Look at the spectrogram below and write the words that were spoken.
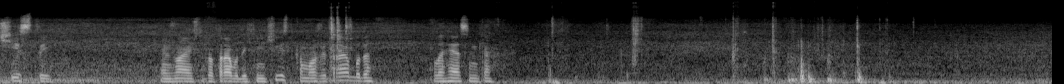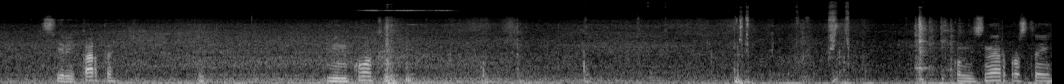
Чистий. Я не знаю, чи тут треба буде хімчистка, може і треба буде легесенька. Сірі карти. Мінкод. Кондиціонер простий.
